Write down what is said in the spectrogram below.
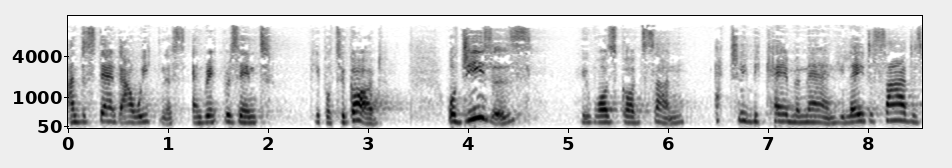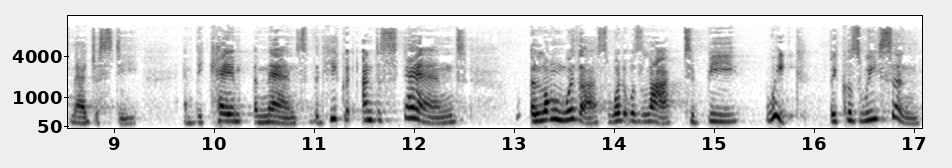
understand our weakness and represent people to God. Well, Jesus, who was God's son, actually became a man. He laid aside his majesty and became a man so that he could understand, along with us, what it was like to be weak because we sin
